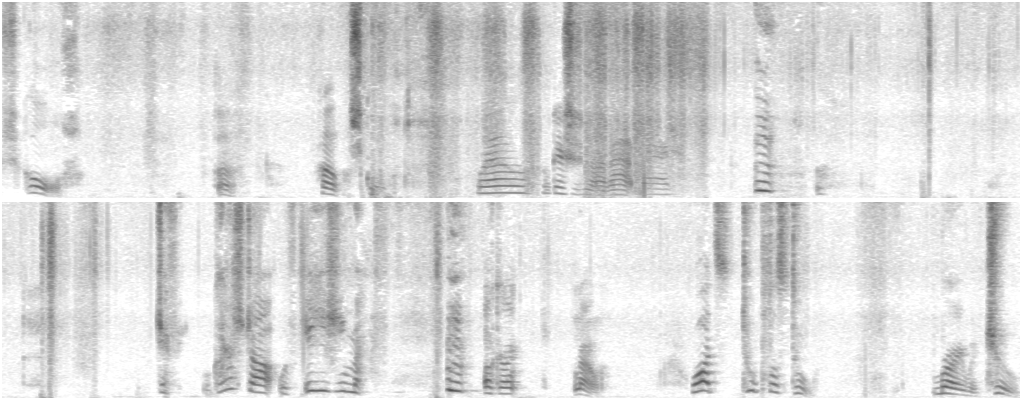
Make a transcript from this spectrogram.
School. Oh, home school. Well, I guess it's not that bad. Jeffy, we're gonna start with easy math. Okay, now, what's 2 plus 2? Baby 2.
